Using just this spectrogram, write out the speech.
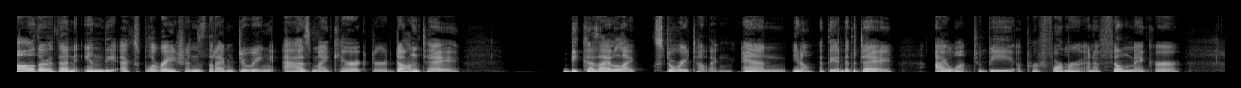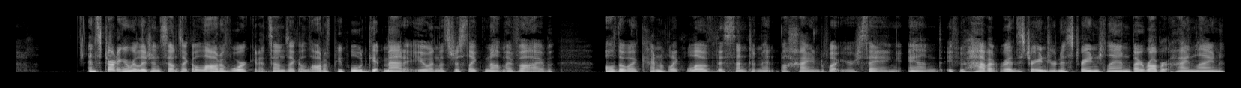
other than in the explorations that I'm doing as my character Dante because I like storytelling. And, you know, at the end of the day, I want to be a performer and a filmmaker. And starting a religion sounds like a lot of work and it sounds like a lot of people would get mad at you. And that's just like not my vibe. Although I kind of like love the sentiment behind what you're saying. And if you haven't read Stranger in a Strange Land by Robert Heinlein,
